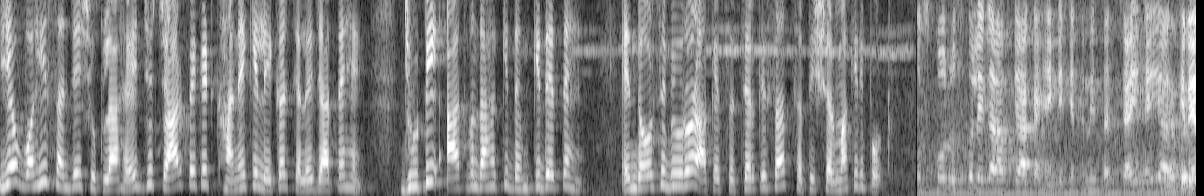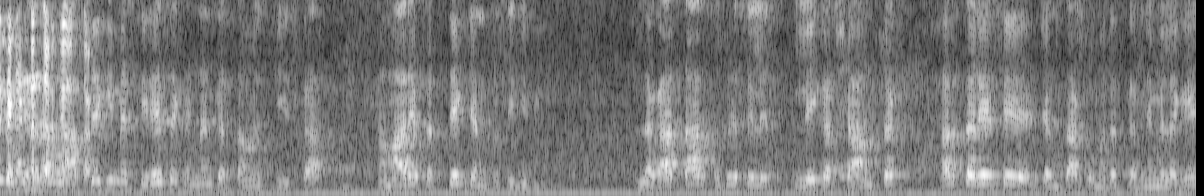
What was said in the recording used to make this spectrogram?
यह वही संजय शुक्ला है जो चार पैकेट खाने के लेकर चले जाते हैं। झूठी आत्मदाह की धमकी देते हैं। इंदौर से ब्यूरो राकेश सच्चर के साथ सतीश शर्मा की रिपोर्ट। उसको उसको लेकर आप क्या कहेंगे? कितनी सच्चाई है या सिरे से खंडन करते हैं उसका? कि मैं सिरे से खंडन करता हूँ इस चीज़ का। हमारे प्रत्येक जनप्रतिनिधि लगातार सुबह से ले, लेकर शाम तक हर तरह से जनता को मदद करने में लगे,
